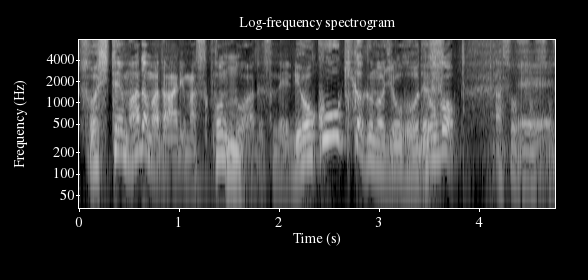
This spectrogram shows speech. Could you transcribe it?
そしてまだまだあります。今度はですね、うん、旅行企画の情報です。旅行あ、そうそうそう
